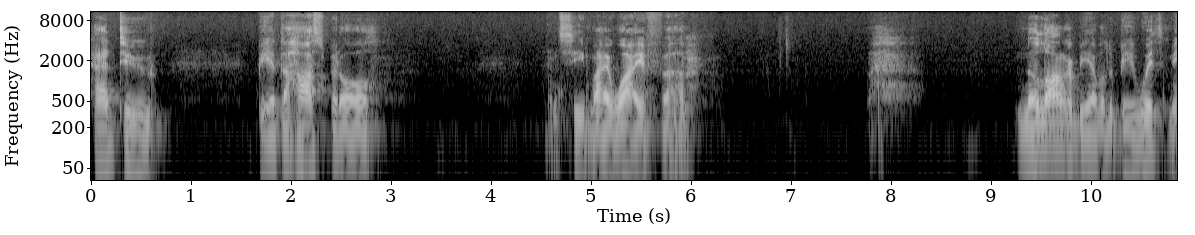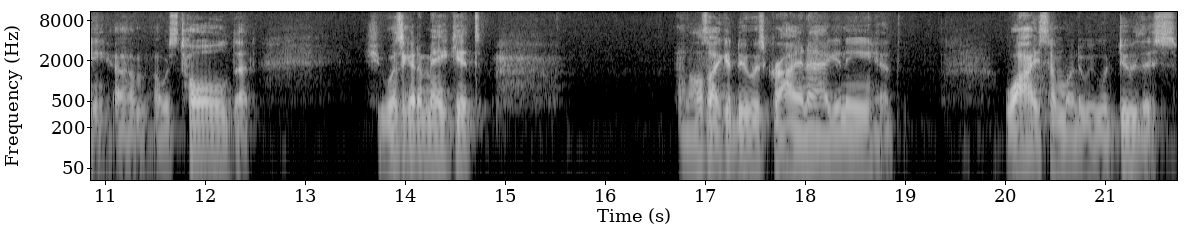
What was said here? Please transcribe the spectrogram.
had to be at the hospital and see my wife uh, no longer be able to be with me. Um, I was told that she wasn't going to make it, and all I could do was cry in agony at why someone would do this.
